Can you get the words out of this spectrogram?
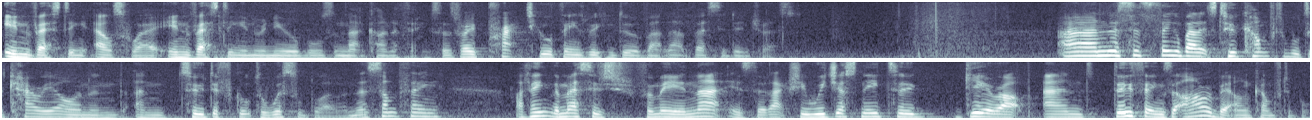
investing elsewhere, investing in renewables and that kind of thing. So there's very practical things we can do about that vested interest. And there's this thing about it's too comfortable to carry on and, and too difficult to whistleblow. And there's something, I think the message for me in that is that actually we just need to gear up and do things that are a bit uncomfortable.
